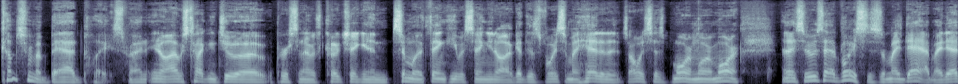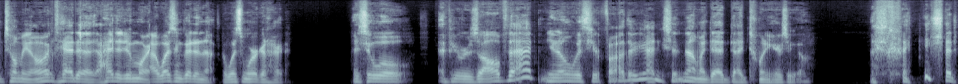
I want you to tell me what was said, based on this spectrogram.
comes from a bad place, right? You know, I was talking to a person I was coaching and similar thing. He was saying, you know, I got this voice in my head and it always says more and more and more. And I said, who's that voice? This is my dad. My dad told me, oh, I had to, I had to do more. I wasn't good enough. I wasn't working hard. I said, well, have you resolved that, you know, with your father yet? He said, no, my dad died 20 years ago. he said,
